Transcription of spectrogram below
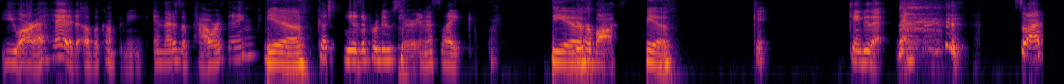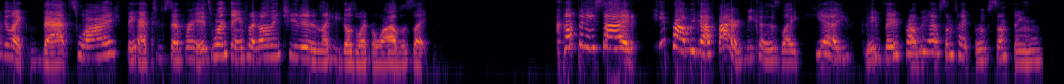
you are ahead of a company and that is a power thing. Yeah. Because she is a producer and it's like yeah. you're her boss. Yeah. Can't can't do that. so I feel like that's why they had to separate. It's one thing if like, oh, they cheated and like he goes away for a while, but it's like company side, he probably got fired because like yeah you, they, they probably have some type of something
